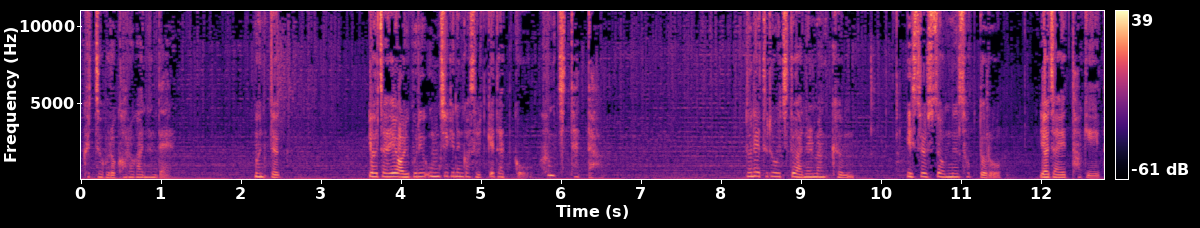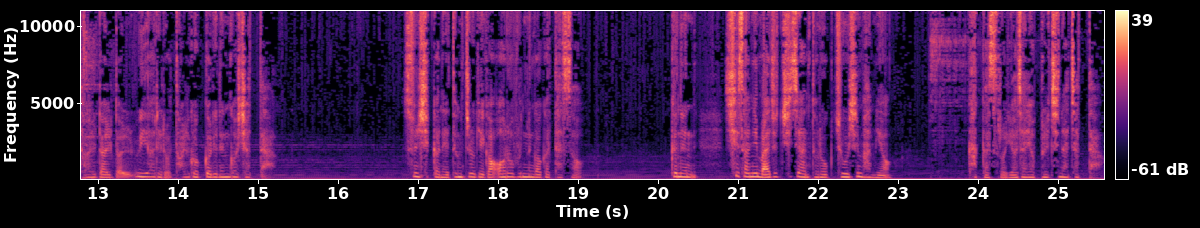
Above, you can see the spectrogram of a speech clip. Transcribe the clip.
그쪽으로 걸어갔는데 문득 여자의 얼굴이 움직이는 것을 깨닫고 흠칫했다. 눈에 들어오지도 않을 만큼 있을 수 없는 속도로 여자의 턱이 덜덜덜 위아래로 덜컥거리는 것이었다. 순식간에 등줄기가 얼어붙는 것 같아서 그는 시선이 마주치지 않도록 조심하며 가까스로 여자 옆을 지나쳤다.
